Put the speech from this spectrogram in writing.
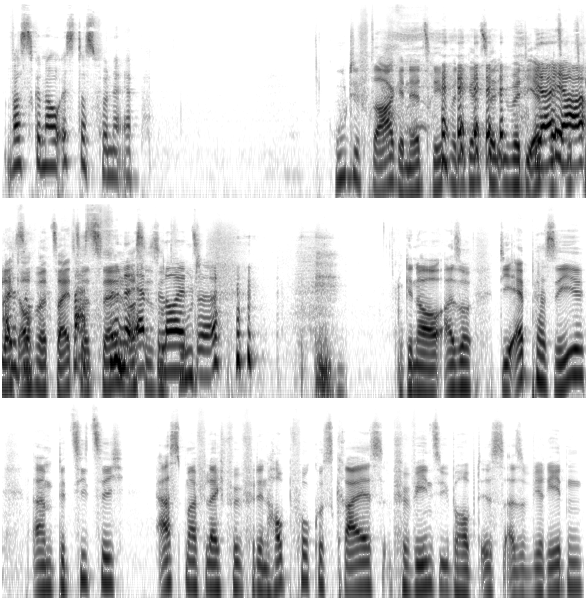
was genau ist das für eine App? Gute Frage, ne? Jetzt reden wir die ganze Zeit über die App. ja, Jetzt ja, wird vielleicht also, auch mal Zeit zu erzählen, was App, sie so Leute. tut. genau, also die App per se ähm, bezieht sich erstmal vielleicht für, für den Hauptfokuskreis, für wen sie überhaupt ist. Also wir reden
